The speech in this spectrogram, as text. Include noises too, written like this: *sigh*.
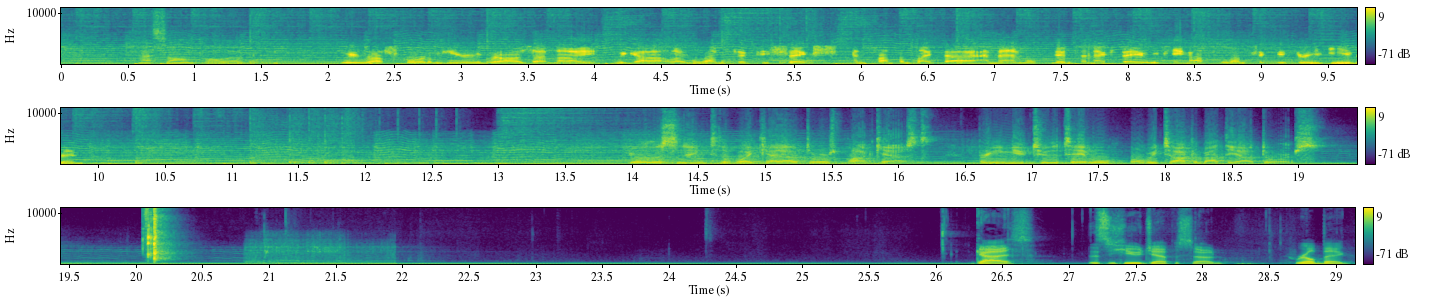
And I saw him fall over. We rough scored them here in the garage that night. We got like 156 and something like that. And then did the next day, we came up to 163 even. You're listening to the White Cat Outdoors podcast, bringing you to the table where we talk about the outdoors. Guys, this is a huge episode. Real big.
